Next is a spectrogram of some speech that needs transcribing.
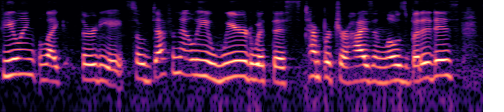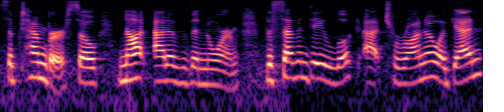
feeling like 38. So definitely weird with this temperature highs and lows, but it is September, so not out of the norm. The seven day look at Toronto again,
